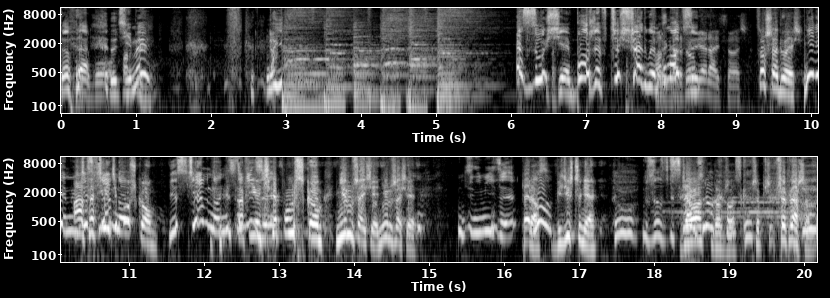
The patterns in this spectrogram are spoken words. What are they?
Dobra, lecimy? No i... Jezusie, Boże, w coś wszedłem, pomocy! Zbieraj coś. Co szedłeś? Nie wiem, A, jest trafiłem cię ciemno, puszką! jest ciemno, nic nie Trafiłem widzę, cię puszką! Nie ruszaj się, nie ruszaj się! Nic nie widzę. Teraz, O, widzisz czy nie? o, Działa? wzrok, Dobrze. Oskar. Prze prze przepraszam,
